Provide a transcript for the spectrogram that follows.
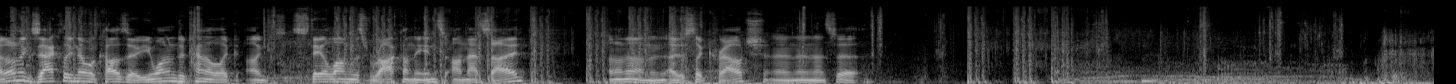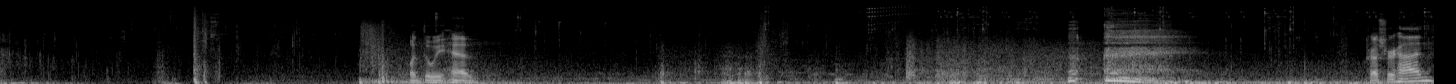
I don't exactly know what caused it. You want him to kind of like, uh, stay along this rock on the ins on that side. I don't know. And then I just like crouch, and then that's it. What do we have? Crusher hide?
